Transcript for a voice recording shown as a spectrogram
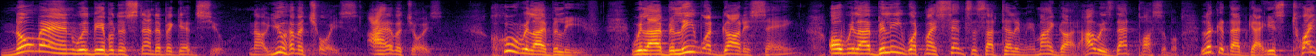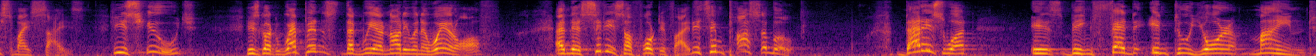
No man will be able to stand up against you. Now, you have a choice. I have a choice. Who will I believe? Will I believe what God is saying? Or will I believe what my senses are telling me? My God, how is that possible? Look at that guy. He's twice my size. He's huge. He's got weapons that we are not even aware of. And their cities are fortified. It's impossible. That is what is being fed into your mind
